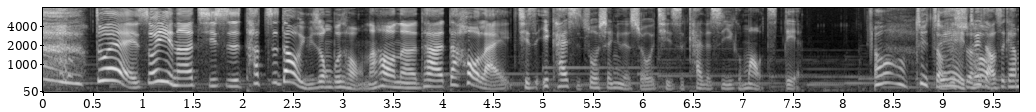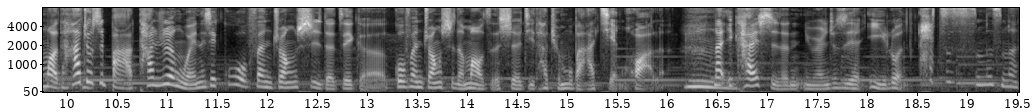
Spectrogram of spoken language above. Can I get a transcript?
对，所以呢，其实他知道与众不同。然后呢，他他后来其实一开始做生意的时候，其实开的是一个帽子店。哦，最早对，最早是看帽子，他就是把他认为那些过分装饰的这个过分装饰的帽子的设计，他全部把它简化了。嗯，那一开始的女人就是议论，哎，这是什么什么？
